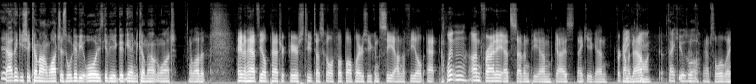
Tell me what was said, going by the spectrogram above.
Yeah, I think you should come out and watch us. We'll give you, we'll always give you a good game to come out and watch. I love it. Haven Hatfield, Patrick Pierce, two Tuscola football players you can see on the field at Clinton on Friday at 7 p.m. Guys, thank you again for coming thank down. Yep, thank you as well. Yeah, absolutely.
